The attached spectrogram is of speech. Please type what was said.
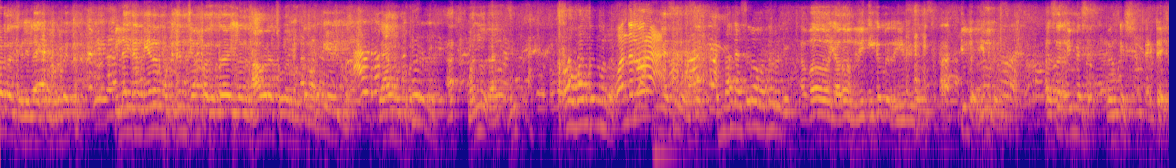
ಇಲ್ಲಿ ಇರ್ಬಾರ್ದು ಅಂತ ಹೇಳಿಲ್ಲ ಈಗ ಬರ್ಬೇಕು. ಇಲ್ಲ ಇದನ್ನ ಏನಾರು ಮುಟ್ಟಿದ್ರೆ ಜಂಪ್ ಆಗುತ್ತಾ? ಇಲ್ಲ ಆವರ ಚೋಳ ಬರ್ತಾರ ಅಂತ ಹೇಳಿದ್ವಿ. ಯಾಕೆ ಮುಟ್ಟು ಒಂದೂರ ಒಂದು ಯಾವ್ದೋ ಈಗ ಬರ್ರಿ ಇಲ್ಲ ಇಲ್ಲ ಇಲ್ಲ. ಸರ್ ನಿಮ್ಮ ಹೆಸರು? ವೆಂಕಟೇಶ್. ವೆಂಕಟೇಶ್.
